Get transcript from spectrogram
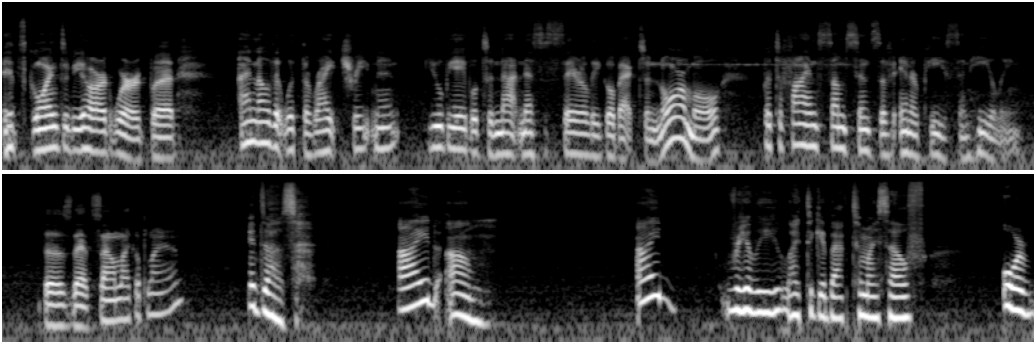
It's going to be hard work, but I know that with the right treatment, you'll be able to not necessarily go back to normal, but to find some sense of inner peace and healing. Does that sound like a plan? It does. I'd, um. I'd really like to get back to myself. Or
